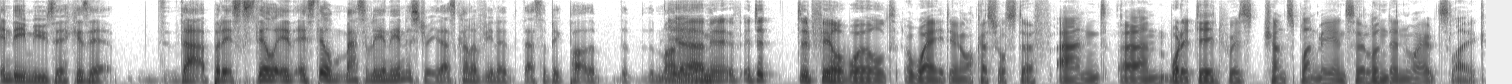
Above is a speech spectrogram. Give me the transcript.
indie music, is it? That, but it's still in, it's still massively in the industry. That's kind of you know that's a big part of the the, the money. Yeah, I mean, it, it did did feel a world away doing orchestral stuff, and um, what it did was transplant me into London, where it's like,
